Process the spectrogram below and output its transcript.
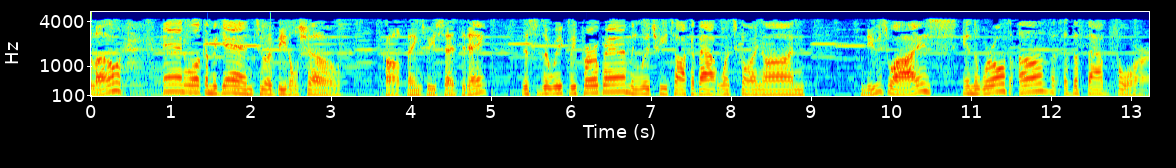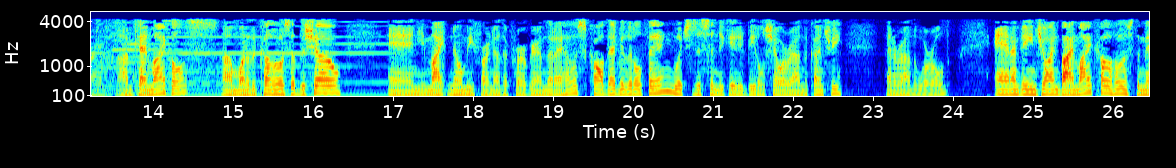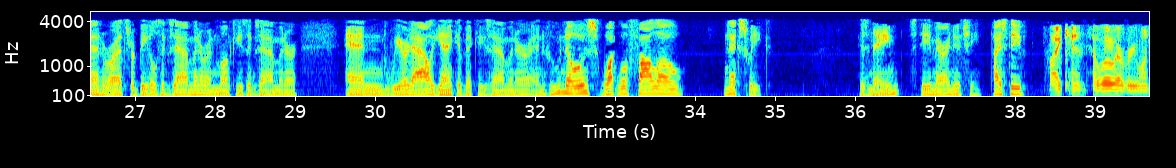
Hello, and welcome again to a Beatles show called Things We Said Today. This is a weekly program in which we talk about what's going on news-wise in the world of the Fab Four. I'm Ken Michaels. I'm one of the co-hosts of the show, and you might know me for another program that I host called Every Little Thing, which is a syndicated Beatles show around the country and around the world. And I'm being joined by my co-host, the man who writes for Beatles Examiner and Monkees Examiner, and Weird Al Yankovic Examiner, and who knows what will follow next week. His name, Steve Marinucci. Hi, Steve. Hi, Ken. Hello, everyone.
